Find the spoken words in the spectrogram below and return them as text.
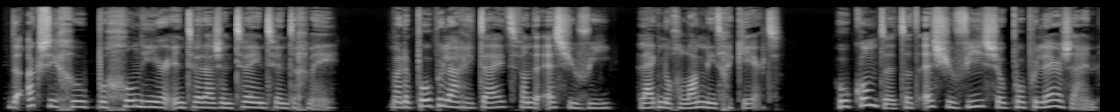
De actiegroep begon hier in 2022 mee, maar de populariteit van de SUV lijkt nog lang niet gekeerd. Hoe komt het dat SUV's zo populair zijn?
